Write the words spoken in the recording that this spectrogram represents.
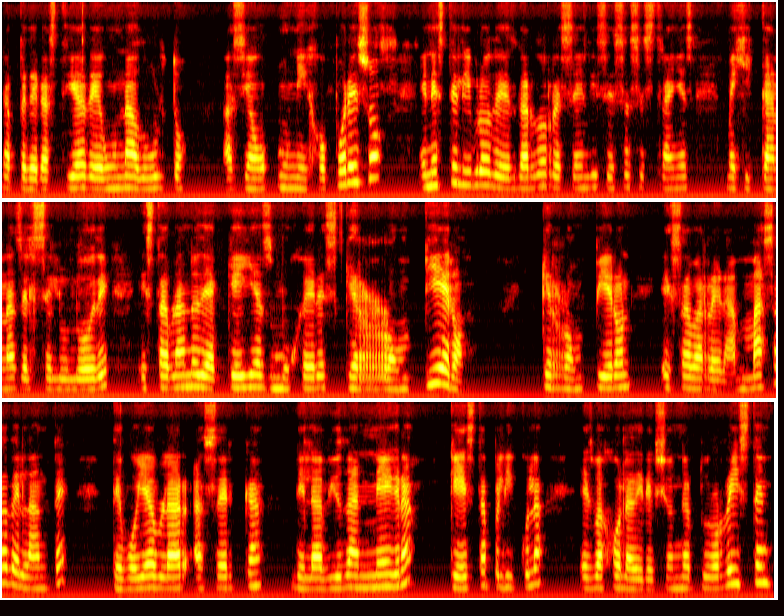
la pederastía de un adulto hacia un hijo. Por eso, en este libro de Edgardo Reséndiz, esas extrañas mexicanas del celuloide, está hablando de aquellas mujeres que rompieron, que rompieron esa barrera. Más adelante te voy a hablar acerca de la viuda negra, que esta película es bajo la dirección de Arturo Risten,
